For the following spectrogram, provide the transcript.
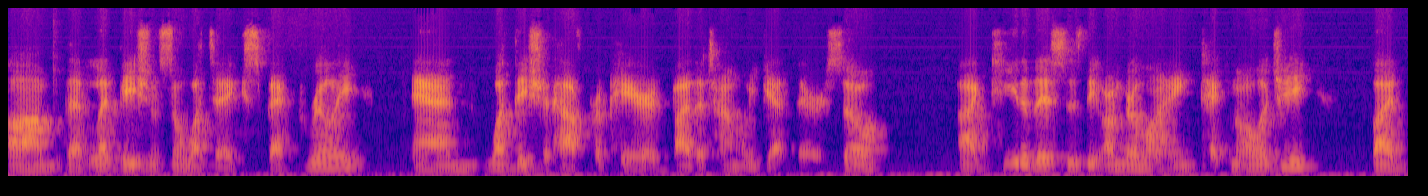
um, that let patients know what to expect really and what they should have prepared by the time we get there. So uh, key to this is the underlying technology, but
